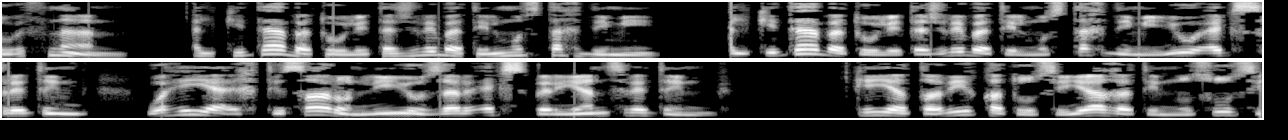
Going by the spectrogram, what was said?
اثنان. الكتابة لتجربة المستخدم. الكتابة لتجربة المستخدم UX Rating وهي اختصار ليوزر Experience Rating هي طريقة صياغة النصوص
